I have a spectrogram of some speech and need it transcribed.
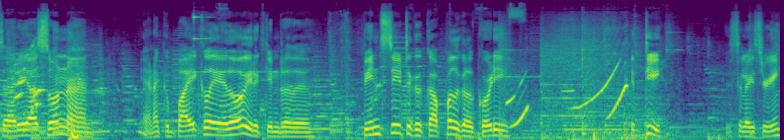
சரியா சொன்னேன். எனக்கு பைக்ல ஏதோ இருக்கின்றது. பின் சீட்டுக்கு கப்பல்கள் கொடி. இத்தி சிலை ஸ்ரீ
